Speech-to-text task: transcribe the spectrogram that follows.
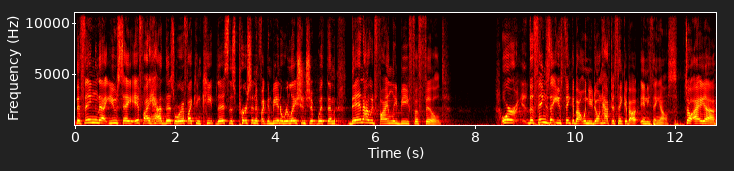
the thing that you say, if I had this, or if I can keep this, this person, if I can be in a relationship with them, then I would finally be fulfilled. Or the things that you think about when you don't have to think about anything else. So I, uh,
